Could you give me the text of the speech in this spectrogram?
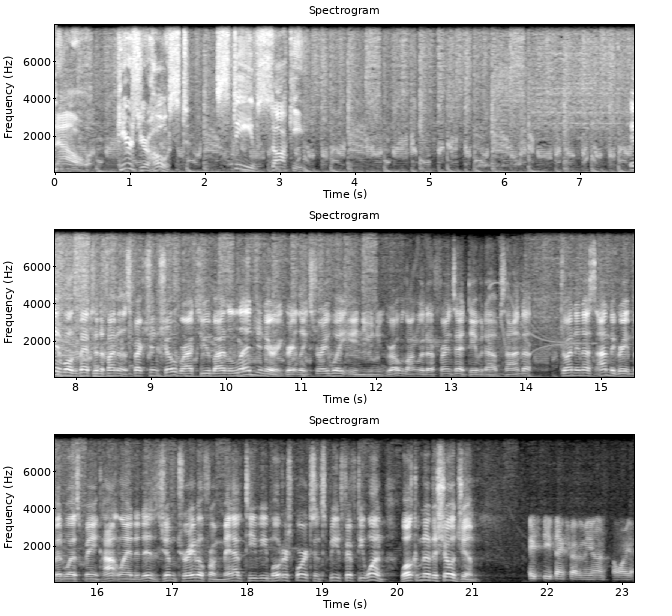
Now, here's your host, Steve Zautke. And welcome back to the Final Inspection Show, brought to you by the legendary Great Lakes Dragway in Union Grove, along with our friends at David Hobbs Honda. Joining us on the Great Midwest Bank Hotline, it is Jim Tretow from MAV TV Motorsports and Speed 51. Welcome to the show, Jim. Hey, Steve. Thanks for having me on. How are you?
